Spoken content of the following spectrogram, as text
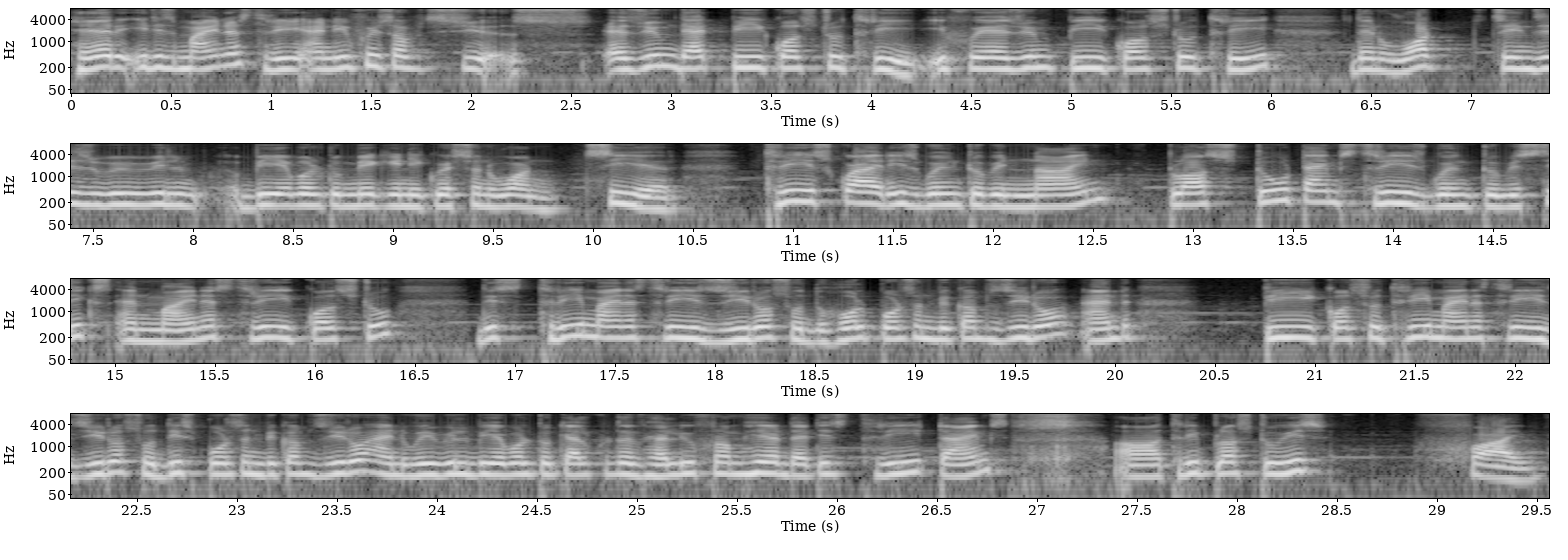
here it is minus 3 and if we assume that p equals to 3 if we assume p equals to 3 then what changes we will be able to make in equation 1 see here 3 square is going to be 9 plus 2 times 3 is going to be 6 and minus 3 equals to this 3 minus 3 is 0 so the whole portion becomes 0 and p equals to 3 minus 3 is 0 so this portion becomes 0 and we will be able to calculate the value from here that is 3 times uh, 3 plus 2 is 5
